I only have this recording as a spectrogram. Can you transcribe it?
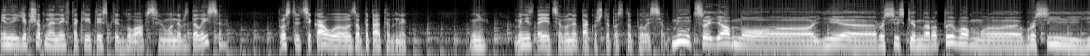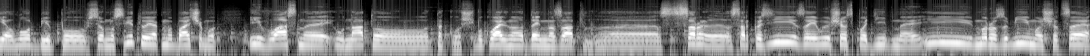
І якщо б на них такий тиск відбувався, вони б здалися. Просто цікаво запитати в них. Ні. Мені здається, вони також не поступилися. Ну, це явно є російським наративом. Е, В Росії є лобі по всьому світу, як ми бачимо, і власне у НАТО також. Буквально день назад е, Сар- Саркозі заявив щось подібне, і ми розуміємо, що це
